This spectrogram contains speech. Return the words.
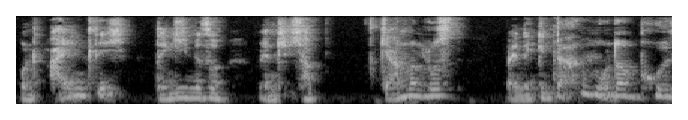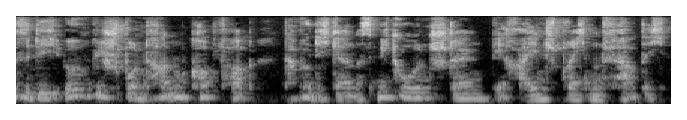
Und eigentlich denke ich mir so, Mensch, ich habe gerne mal Lust, meine Gedanken oder Impulse, die ich irgendwie spontan im Kopf habe, da würde ich gerne das Mikro hinstellen, die reinsprechen und fertig.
